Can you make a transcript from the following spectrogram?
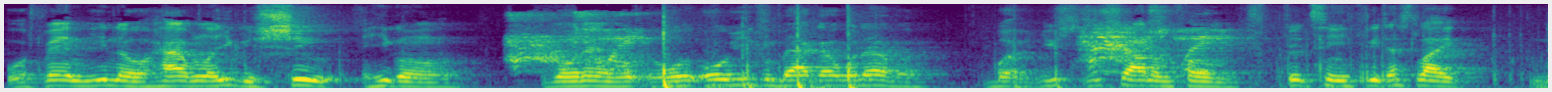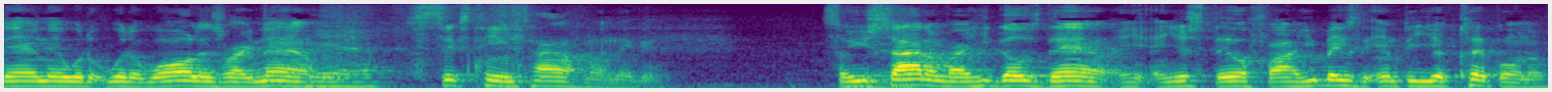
within you know how long you can shoot, and he gonna go down, or, or you can back up, whatever. But you, you shot him from 15 feet. That's like damn near where the, where the wall is right now. Yeah. 16 times, my nigga. So you shot him right. He goes down, and, and you're still firing. You basically empty your clip on him.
